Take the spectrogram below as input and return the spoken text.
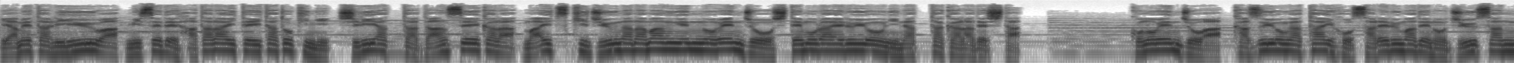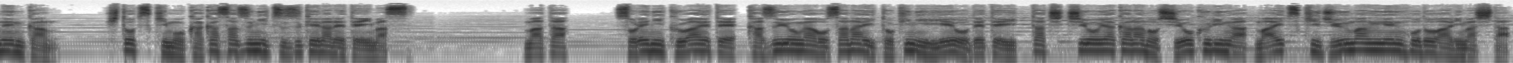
辞めた理由は店で働いていた時に知り合った男性から毎月17万円の援助をしてもらえるようになったからでした。この援助は和代が逮捕されるまでの13年間、一月も欠かさずに続けられています。また、それに加えて和代が幼い時に家を出て行った父親からの仕送りが毎月10万円ほどありました。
